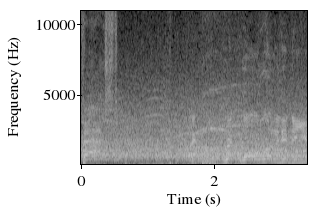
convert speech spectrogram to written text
fast. Like a brick wall running into you.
